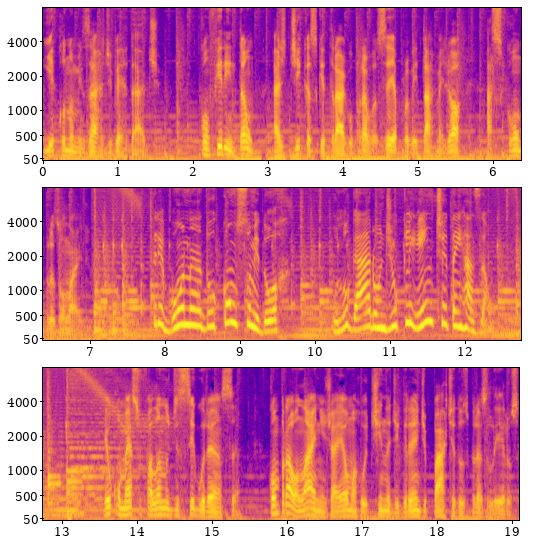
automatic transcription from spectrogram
e economizar de verdade. Confira então as dicas que trago para você aproveitar melhor as compras online. Tribuna do Consumidor o lugar onde o cliente tem razão. Eu começo falando de segurança. Comprar online já é uma rotina de grande parte dos brasileiros,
